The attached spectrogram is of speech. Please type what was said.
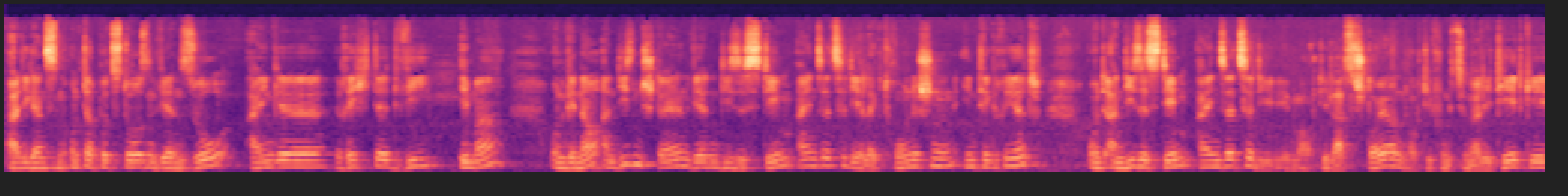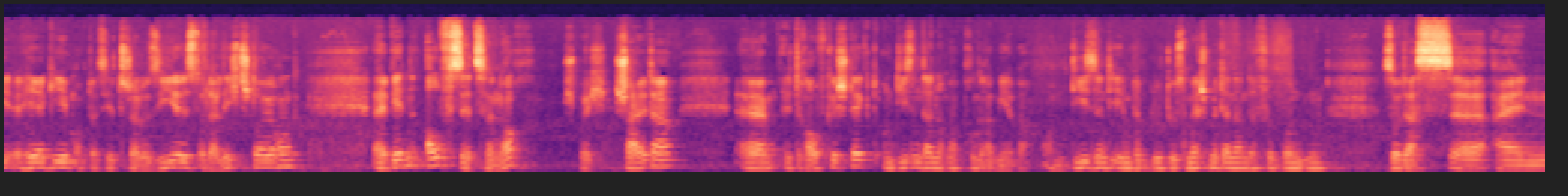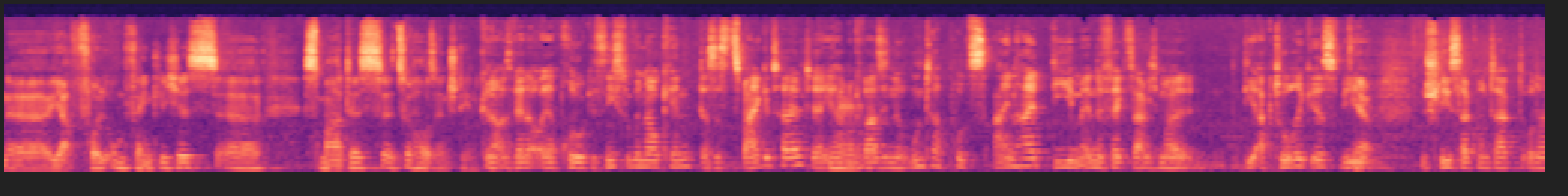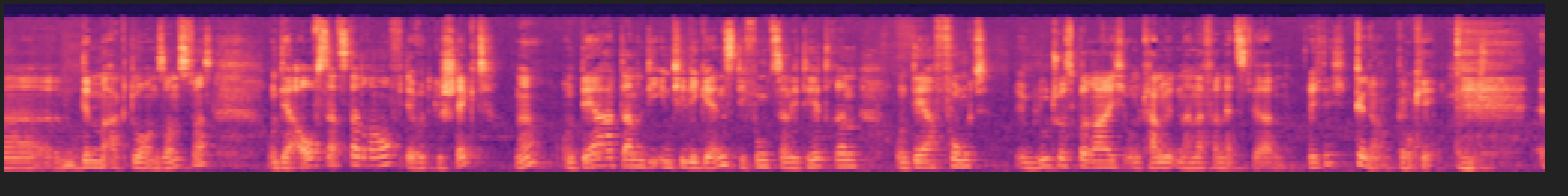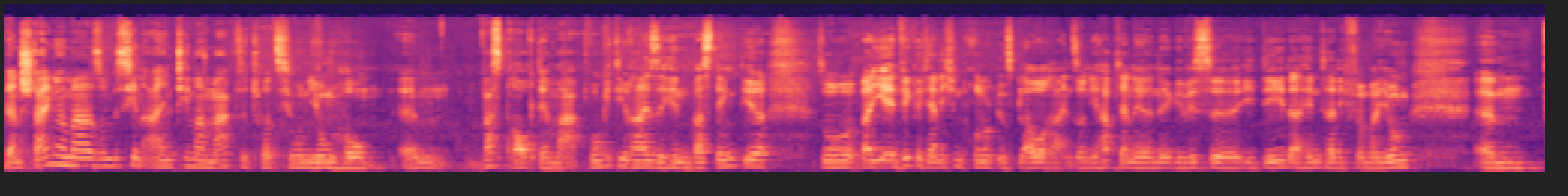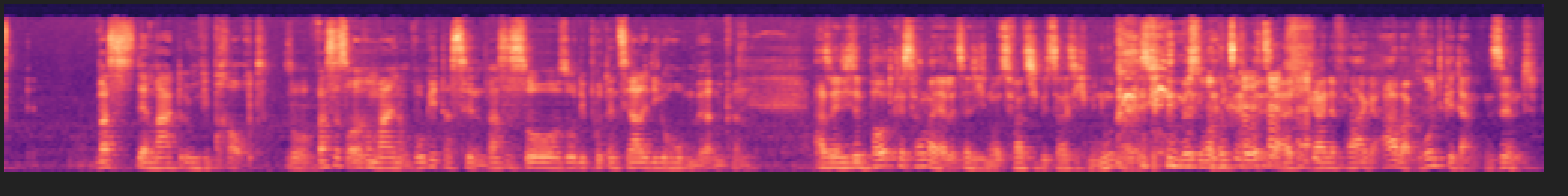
All die ganzen Unterputzdosen werden so eingerichtet wie immer. Und genau an diesen Stellen werden die Systemeinsätze, die elektronischen, integriert. Und an die Systemeinsätze, die eben auch die Last steuern, auch die Funktionalität hergeben, ob das jetzt Jalousie ist oder Lichtsteuerung, äh, werden Aufsätze noch, sprich Schalter, äh, draufgesteckt und die sind dann nochmal programmierbar. Und die sind eben per Bluetooth Mesh miteinander verbunden, sodass äh, ein äh, ja, vollumfängliches, äh, smartes äh, Zuhause entstehen kann. Genau, also wer euer Produkt jetzt nicht so genau kennt, das ist zweigeteilt. Ja, ihr mhm. habt quasi eine Unterputzeinheit, die im Endeffekt, sage ich mal, die Aktorik ist, wie ja. ein Schließerkontakt oder ein Dimmaktor und sonst was. Und der Aufsatz da drauf, der wird gesteckt ne? und der hat dann die Intelligenz, die Funktionalität drin und der funkt im Bluetooth-Bereich und kann miteinander vernetzt werden. Richtig? Genau. genau. Okay. Dann steigen wir mal so ein bisschen ein, Thema Marktsituation Jung Home. Ähm, was braucht der Markt? Wo geht die Reise hin? Was denkt ihr so, weil ihr entwickelt ja nicht ein Produkt ins Blaue rein, sondern ihr habt ja eine, eine gewisse Idee dahinter, die Firma Jung. Ähm, was der Markt irgendwie braucht. So, was ist eure Meinung? Wo geht das hin? Was ist so, so die Potenziale, die gehoben werden können? Also in diesem Podcast haben wir ja letztendlich nur 20 bis 30 Minuten, deswegen müssen wir uns kurz halten, keine Frage. Aber Grundgedanken sind,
